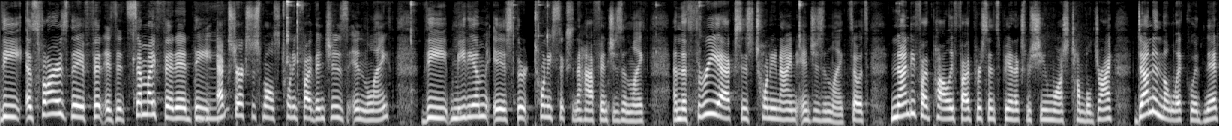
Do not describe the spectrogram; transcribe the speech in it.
the as far as the fit is, it's semi-fitted. The Mm-hmm. extra extra small is 25 inches in length. The medium is 26 and a half inches in length, and the 3X is 29 inches in length. So it's 95 poly, 5% spandex, machine wash, tumble dry, done in the liquid knit.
